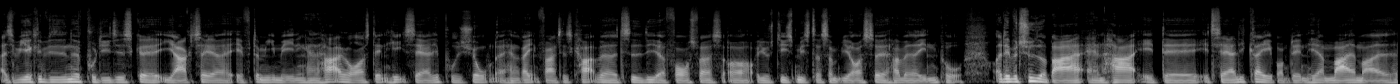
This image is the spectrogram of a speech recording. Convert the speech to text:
altså virkelig vidende politiske øh, iagtager efter min mening. Han har jo også den helt særlige position, at han rent faktisk har været tidligere forsvars- og justitsminister, som vi også øh, har været inde på. Og det betyder bare, at han har et, øh, et særligt greb om den her meget, meget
